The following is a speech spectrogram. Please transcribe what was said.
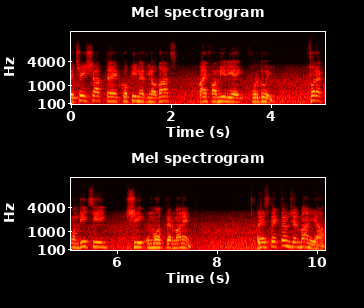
pe cei șapte copii nevinovați ai familiei Furdui, fără condiții și în mod permanent. Respectăm Germania,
